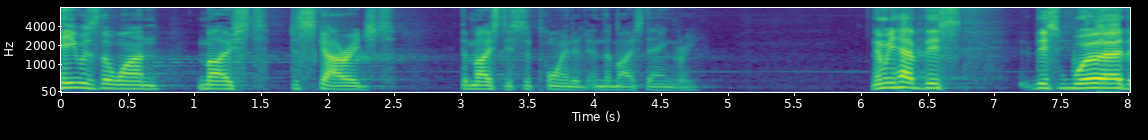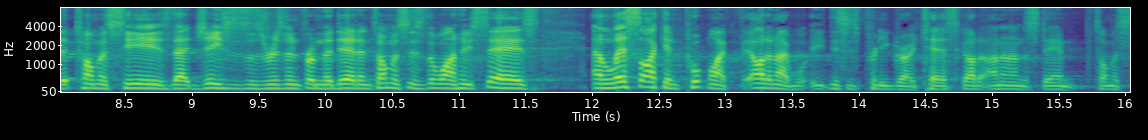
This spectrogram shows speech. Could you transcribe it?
He was the one most discouraged, the most disappointed, and the most angry. Then we have this, this word that Thomas hears that Jesus has risen from the dead, and Thomas is the one who says, Unless I can put my, I don't know, this is pretty grotesque. I don't, I don't understand. Thomas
